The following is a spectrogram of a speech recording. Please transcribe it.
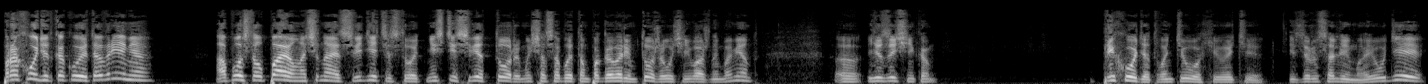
Проходит какое-то время, апостол Павел начинает свидетельствовать, нести свет Торы. Мы сейчас об этом поговорим, тоже очень важный момент э, язычникам. Приходят в Антиохию эти из Иерусалима иудеи.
